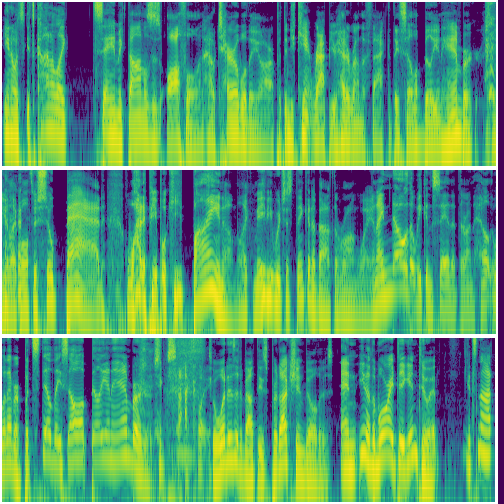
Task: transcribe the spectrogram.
you know, it's it's kind of like saying McDonald's is awful and how terrible they are, but then you can't wrap your head around the fact that they sell a billion hamburgers. And you're like, well, if they're so bad, why do people keep buying them? Like maybe we're just thinking about it the wrong way. And I know that we can say that they're unhealthy, whatever, but still they sell a billion hamburgers. Exactly. So what is it about these production builders? And you know, the more I dig into it, it's not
